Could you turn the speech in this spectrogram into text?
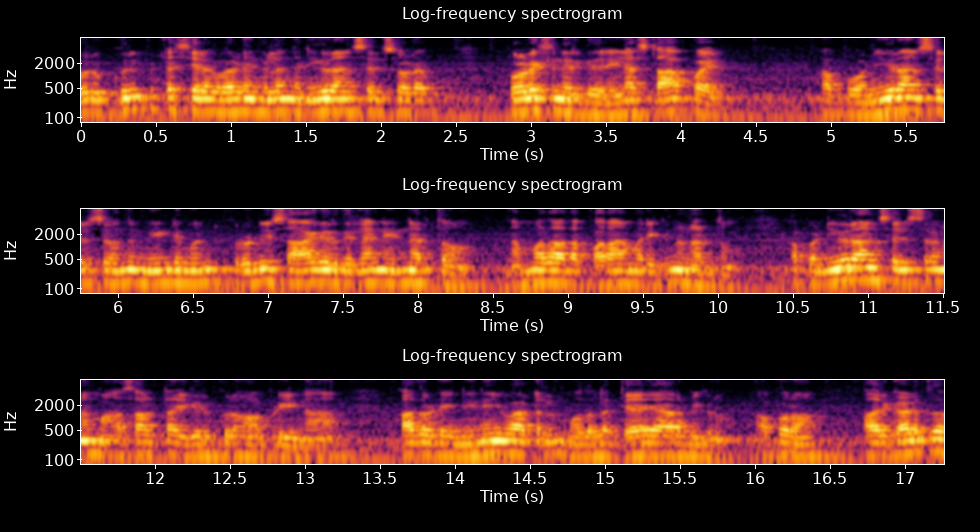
ஒரு குறிப்பிட்ட சில வருடங்களில் இந்த நியூரான் செல்ஸோட ப்ரொடக்ஷன் இருக்குது இல்லைங்களா? ஸ்டாப் ஆயிடும் அப்போது நியூரான் செல்ஸ் வந்து மீண்டும் ப்ரொடியூஸ் ஆகிறது இல்லைன்னு என்ன அர்த்தம்? நம்ம தான் அதை பராமரிக்கணும்னு அர்த்தம். அப்போ நியூரான் செல்ஸில் நம்ம அசால்ட்டாக இருக்கிறோம் அப்படின்னா அதோடைய நினைவாற்றல் முதல்ல தேய ஆரம்பிக்கிறோம் அப்புறம் அதுக்கு அடுத்த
